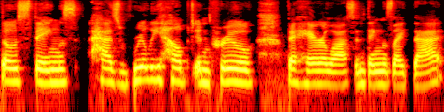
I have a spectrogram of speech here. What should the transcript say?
those things has really helped improve the hair loss and things like that.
